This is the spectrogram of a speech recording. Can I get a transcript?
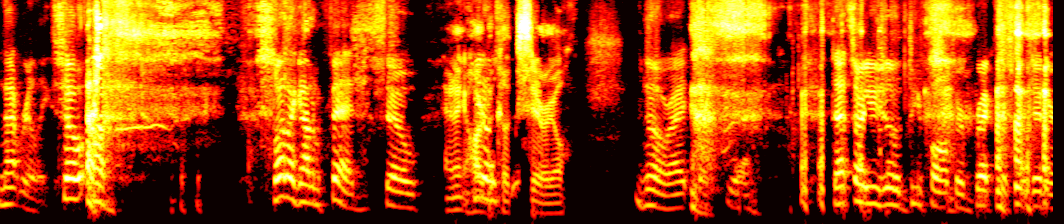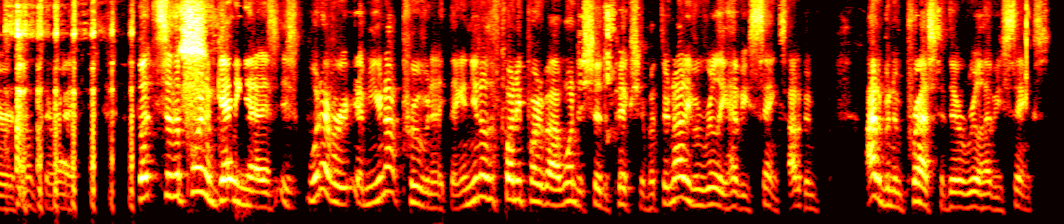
Not really. So, uh, but I got them fed. So it ain't hard you know, to cook cereal. No, right? That's, yeah, that's our usual default or breakfast or dinner or something, right? But so the point I'm getting at is, is whatever. I mean, you're not proving anything. And you know the funny part about I wanted to show the picture, but they're not even really heavy sinks. I'd have been, I'd have been impressed if they were real heavy sinks.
